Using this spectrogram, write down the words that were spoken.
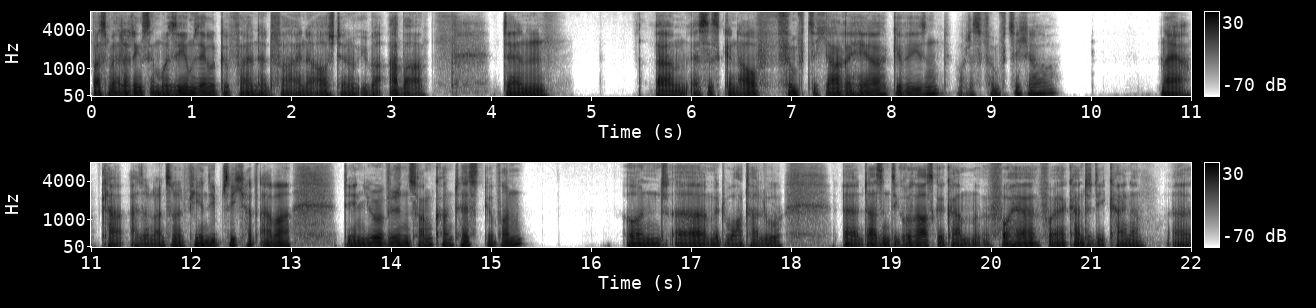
Was mir allerdings im Museum sehr gut gefallen hat, war eine Ausstellung über ABBA. Denn ähm, es ist genau 50 Jahre her gewesen. War das 50 Jahre? Naja, klar, also 1974 hat aber den Eurovision Song Contest gewonnen und äh, mit Waterloo, äh, da sind sie groß rausgekommen. Vorher, vorher kannte die keiner. Äh,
